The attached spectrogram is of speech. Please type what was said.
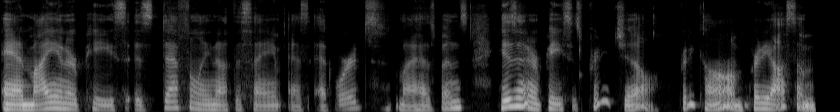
And my inner peace is definitely not the same as Edward's, my husband's. His inner peace is pretty chill pretty calm, pretty awesome,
